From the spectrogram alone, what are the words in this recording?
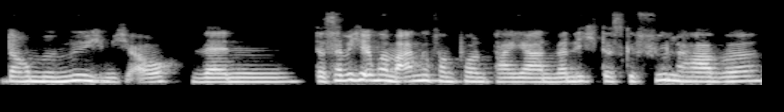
darum bemühe ich mich auch. Wenn, das habe ich irgendwann mal angefangen vor ein paar Jahren, wenn ich das Gefühl habe,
